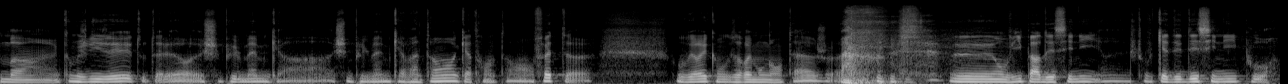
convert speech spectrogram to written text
Ben, comme je disais tout à l'heure, je suis plus le même qu'à, je suis plus le même qu'à 20 ans, qu'à 30 ans. En fait, euh, vous verrez quand vous aurez mon grand âge, euh, on vit par décennies. hein. Je trouve qu'il y a des décennies pour,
